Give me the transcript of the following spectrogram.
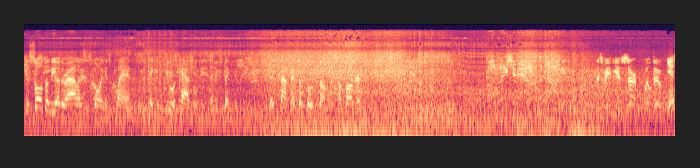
The assault on the other islands is going as planned. We've taken fewer casualties than expected. Let's not mess up those numbers, huh, Parker? Unleash and hell on the target. This V, yes, sir, will do. Yes,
